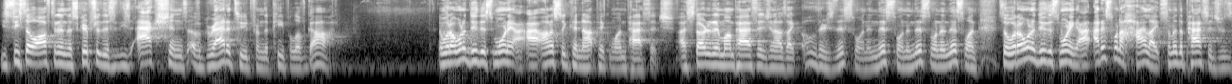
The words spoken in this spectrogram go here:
You see so often in the scripture this, these actions of gratitude from the people of God. And what I want to do this morning, I, honestly could not pick one passage. I started in one passage and I was like, oh, there's this one and this one and this one and this one. So, what I want to do this morning, I, I just want to highlight some of the passages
